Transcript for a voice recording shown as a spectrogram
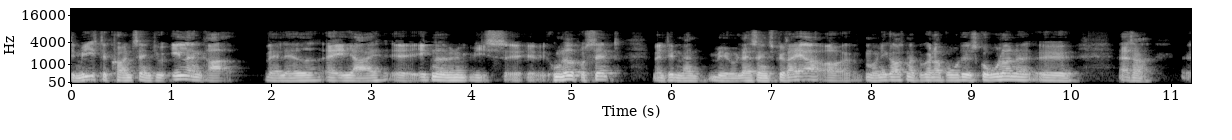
det meste content jo i en eller anden grad være lavet af AI. Øh, ikke nødvendigvis øh, 100%, men det, man vil jo lade sig inspirere, og må ikke også man begynder at bruge det i skolerne. Øh, altså, øh,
